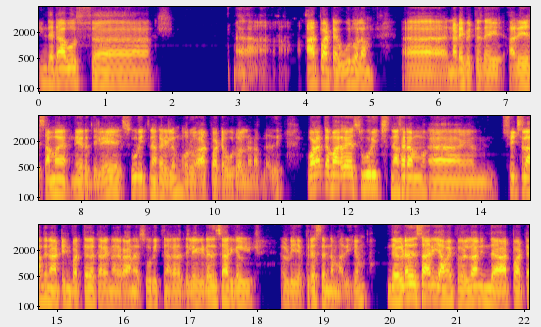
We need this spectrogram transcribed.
இந்த டாவோஸ் ஆஹ், ஆர்ப்பாட்ட ஊர்வலம் நடைபெற்றதை அதே சம நேரத்திலே சூரிச் நகரிலும் ஒரு ஆர்ப்பாட்ட ஊர்வலம் நடந்தது. வழக்கமாக சூரிச் நகரம் ஆஹ், சுவிட்சர்லாந்து நாட்டின் வர்த்தக தலைநகரான சூரிச் நகரத்திலே இடதுசாரிகளுடைய பிரசன்னம் அதிகம். இந்த இடதுசாரி அமைப்புகள் தான் இந்த ஆர்ப்பாட்ட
